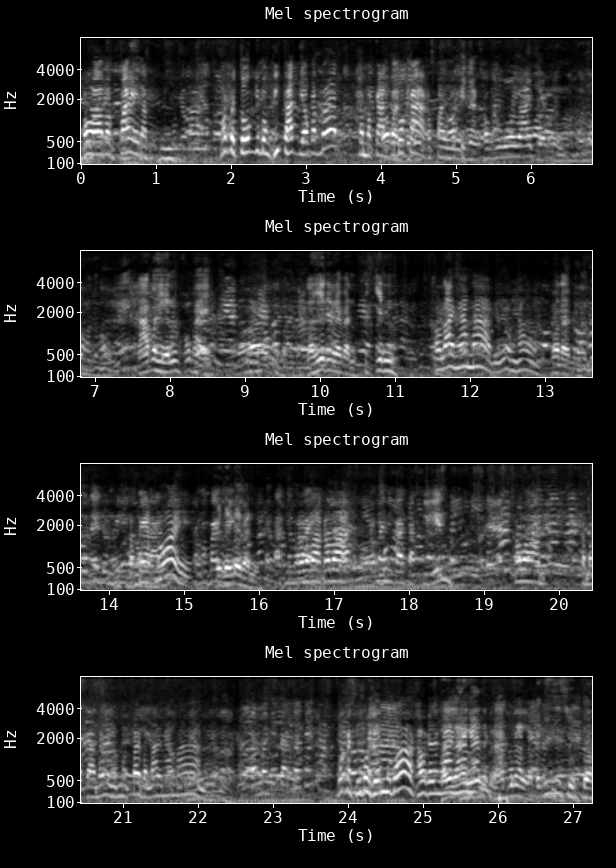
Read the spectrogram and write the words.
เพราะว่าบางไฟน่ะมันไปตกอยู่บางพิกัดเดียวกันเบิดกรรมการก็บ่กล้าเข้าไปเขาเป็นอย่างเขาโวยวายเสียงหนึ่งหาไปเห็นของไผ่เราเฮ็ดได้ไรบันไปกิน เขาไล่งานหน้าหรือของเฮาก็ได้บันก็แปดร้อยเป็นยังไงบันเขาว่าเขาว่าไม่มีการตักกินเขาว่ากรรมการได้เลยมันไปบรรลัยงานมามันไม่มีการตักกินมันก็สิบ่เห็นเลยว่าเขากำลังไปรายรายงางานนแต่ขาผู้นั้นแหละเป็นที่สุดตัว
